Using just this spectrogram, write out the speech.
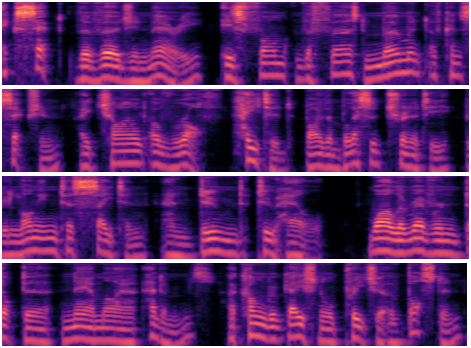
except the Virgin Mary, is from the first moment of conception a child of wrath, hated by the blessed Trinity, belonging to Satan, and doomed to hell while the Reverend Dr. Nehemiah Adams, a Congregational preacher of Boston,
